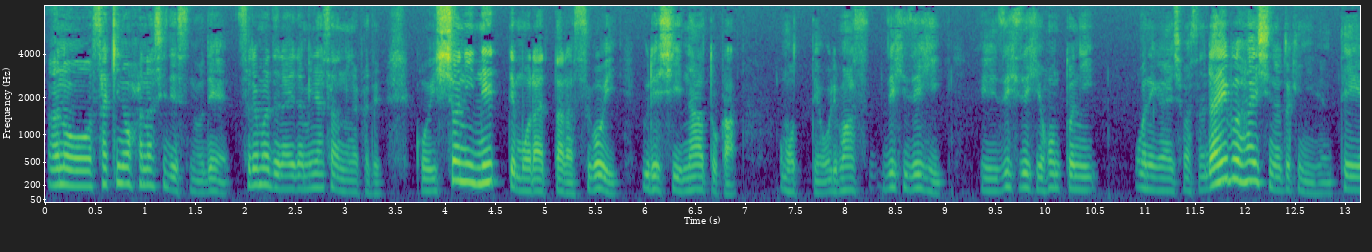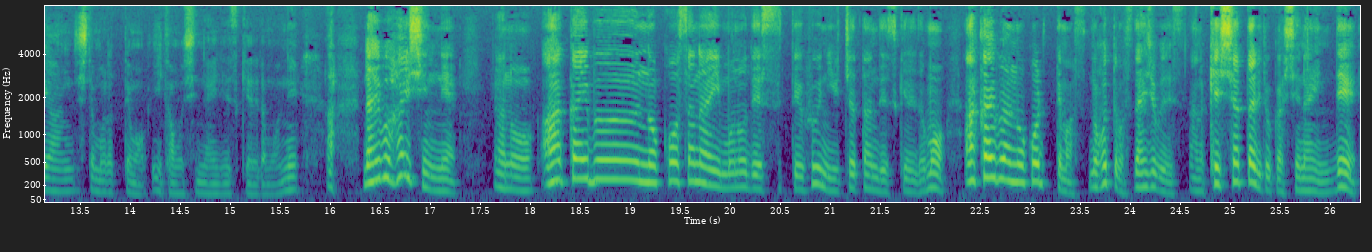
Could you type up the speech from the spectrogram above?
あの先の話ですのでそれまでの間皆さんの中でこう一緒に練ってもらったらすごい嬉しいなとか思っております。ぜひぜひ、えーぜひぜひ本当にお願いします。ライブ配信の時にね提案してもらってもいいかもしれないですけれどもね。あライブ配信ねあのアーカイブ残さないものですっていう風に言っちゃったんですけれどもアーカイブは残ってます残ってます大丈夫ですあの消しちゃったりとかしてないんで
